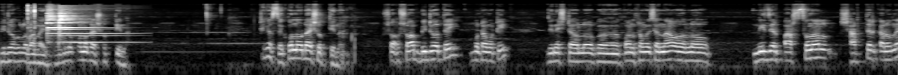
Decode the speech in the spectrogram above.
ভিডিওগুলো বানাইছে। এগুলো কোনোটাই সত্যি না। ঠিক আছে? কোনোটাই সত্যি না। সব ভিডিওতেই মোটামুটি জিনিসটা হলো কনফার্ম হয়েছে না হলো নিজের পার্সোনাল স্বার্থের কারণে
